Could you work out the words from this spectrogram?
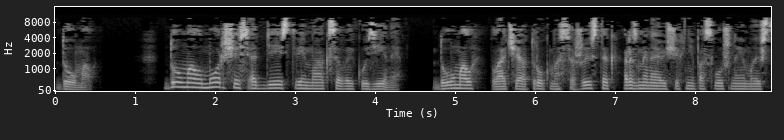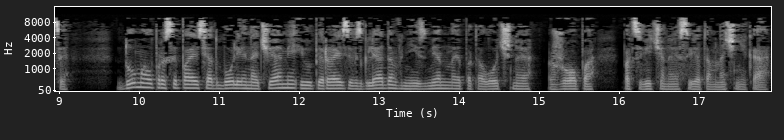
думал. Думал, морщась от действий Максовой кузины. Думал, плача от рук массажисток, разминающих непослушные мышцы. Думал, просыпаясь от боли ночами и упираясь взглядом в неизменное потолочное жопа, подсвеченная светом ночника.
